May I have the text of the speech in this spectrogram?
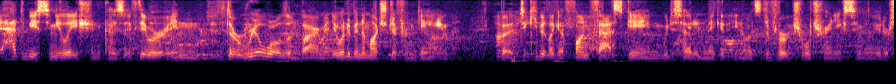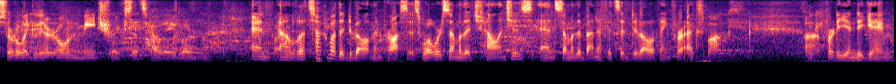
it had to be a simulation because if they were in their real world environment, it would have been a much different game. But to keep it like a fun, fast game, we decided to make it, you know, it's the virtual training simulator, sort of like their own matrix. That's how they learn. And uh, let's talk about the development process. What were some of the challenges and some of the benefits of developing for Xbox uh, for the indie game?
